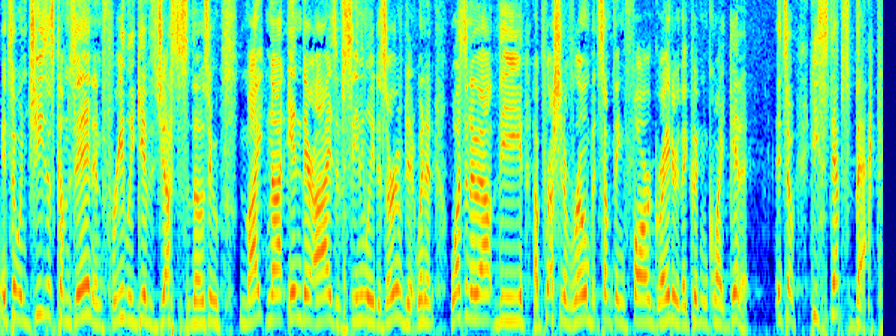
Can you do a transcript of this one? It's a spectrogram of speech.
And so when Jesus comes in and freely gives justice to those who might not, in their eyes, have seemingly deserved it, when it wasn't about the oppression of Rome, but something far greater, they couldn't quite get it. And so he steps back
